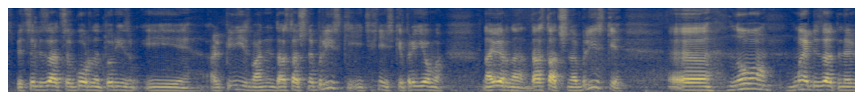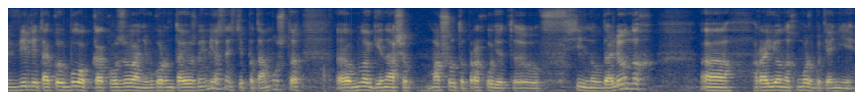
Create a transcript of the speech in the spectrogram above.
специализация горный туризм и альпинизм, они достаточно близки, и технические приемы, наверное, достаточно близки. Но мы обязательно ввели такой блок, как выживание в горно-таежной местности, потому что многие наши маршруты проходят в сильно удаленных районах. Может быть, они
